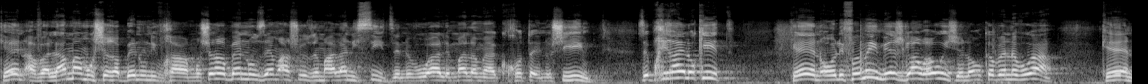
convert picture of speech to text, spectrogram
כן, אבל למה משה רבנו נבחר? משה רבנו זה משהו, זה מעלה ניסית, זה נבואה למעלה מהכוחות האנושיים זה בחירה אלוקית כן, או לפעמים יש גם ראוי שלא מקבל נבואה, כן,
